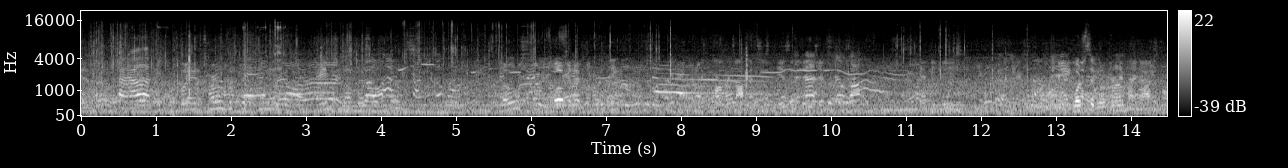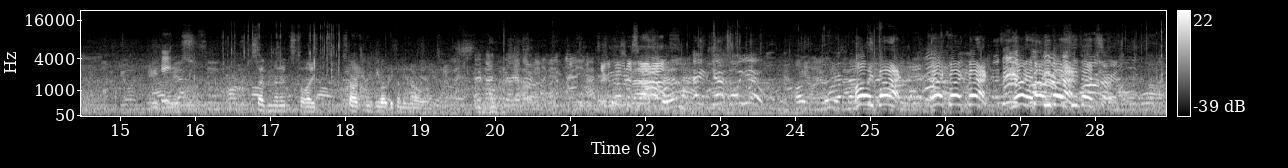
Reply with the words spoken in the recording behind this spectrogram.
But in terms of the team, ancient of this offense, those Logan, next one. Harvard's offense is a big difference. Can't be beat. What's the go time? Eight. Seven minutes to like start thinking about becoming a You can move it aside. Hey, Jeff, all you. Molly, back. Back, back, back. Back, back, back.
